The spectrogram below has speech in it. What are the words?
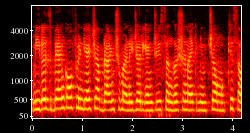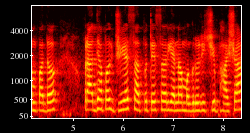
Miraj bank of इंडियाच्या ब्रांच मॅनेजर यांची संघर्ष नायक न्यूजच्या मुख्य संपादक प्राध्यापक जी एस सातपुते सर यांना मगरुरीची भाषा.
